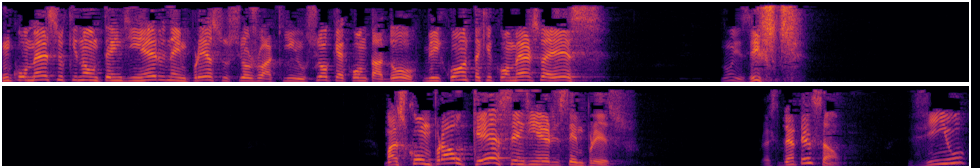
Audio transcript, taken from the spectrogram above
Um comércio que não tem dinheiro nem preço, senhor Joaquim, o senhor que é contador, me conta que comércio é esse. Não existe. Mas comprar o que sem dinheiro e sem preço? Preste bem atenção. Vinho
